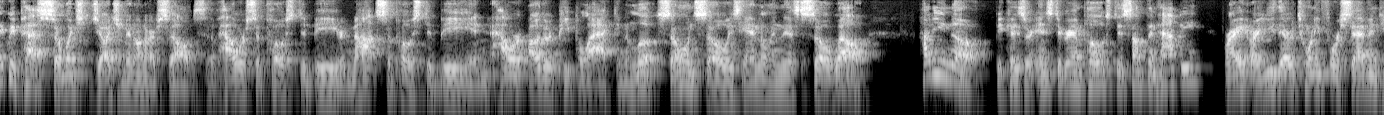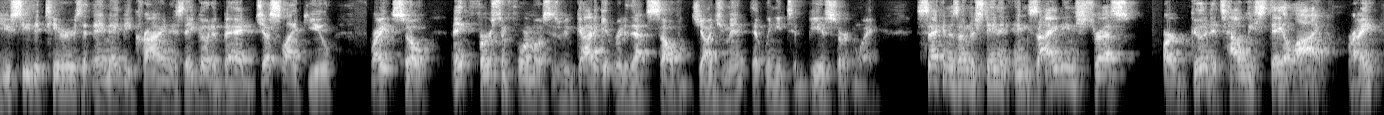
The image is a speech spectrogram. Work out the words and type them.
I think we pass so much judgment on ourselves of how we're supposed to be or not supposed to be and how are other people acting. And look, so and so is handling this so well. How do you know? Because their Instagram post is something happy, right? Are you there 24 7? Do you see the tears that they may be crying as they go to bed, just like you, right? So I think first and foremost is we've got to get rid of that self judgment that we need to be a certain way. Second is understanding anxiety and stress are good. It's how we stay alive, right?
